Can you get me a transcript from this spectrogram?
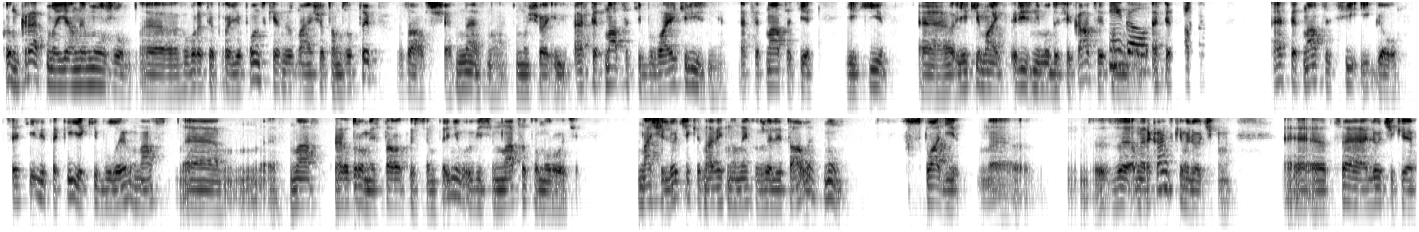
Конкретно я не можу е, говорити про японський, я не знаю, що там за тип. Зараз ще не знаю, тому що і F-15 бувають різні. F-15, які, які мають різні модифікації. Там F-15, F-15C Eagle. Це ті літаки, які були у нас е, на аеродромі Старокостянтинів у 2018 році. Наші льотчики навіть на них вже літали. Ну, в складі е, з американськими льотчиками. Е, Це льотчики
